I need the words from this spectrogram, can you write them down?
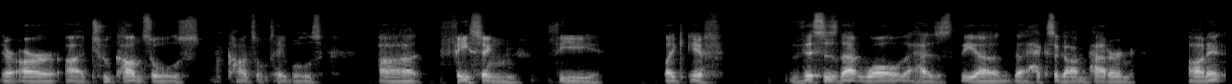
there are uh two consoles console tables uh facing the like if this is that wall that has the uh the hexagon pattern on it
